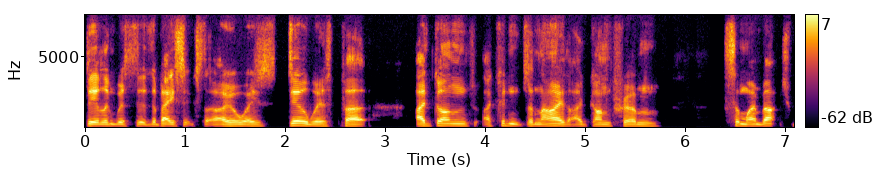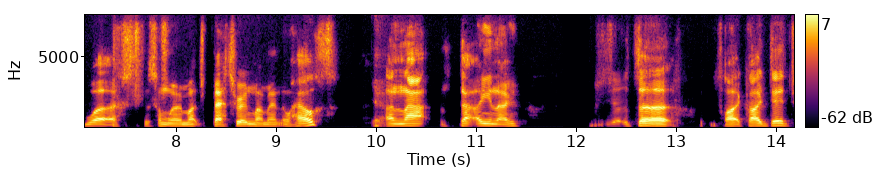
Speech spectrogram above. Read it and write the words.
dealing with the, the basics that i always deal with but i'd gone i couldn't deny that i'd gone from somewhere much worse to somewhere much better in my mental health. Yeah. And that that you know, the like I did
